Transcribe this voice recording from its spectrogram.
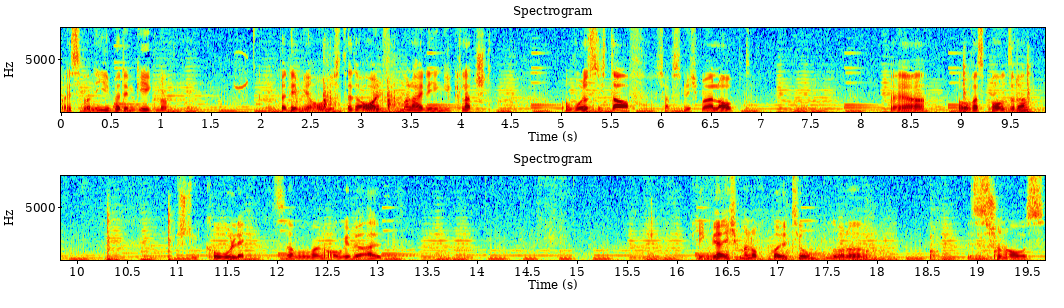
Weiß man nie bei dem Gegner. Und bei dem hier auch nicht. Hat er auch einfach mal eine hingeklatscht. Obwohl es nicht darf. Ich habe es ihm nicht mal erlaubt. Naja. Oh, was bauen sie da? Bestimmt Kohle. Das haben wir mal im Auge behalten. Kriegen wir eigentlich mal noch Gold hier unten oder ist es schon aus?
